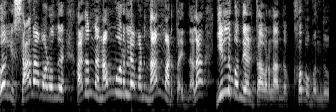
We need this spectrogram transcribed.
ಹೋಗಿ ಸ್ನಾನ ಮಾಡು ಅಂದರೆ ಅದನ್ನ ನಮ್ಮೂರಲ್ಲೇ ಮಾಡಿ ನಾನು ಮಾಡ್ತಾ ಇದ್ನಲ್ಲ, ಇಲ್ಲಿ ಬಂದು ಹೇಳ್ತಾವ್ರಲ್ಲ ಅಂತ ಕೋಪ ಬಂದು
